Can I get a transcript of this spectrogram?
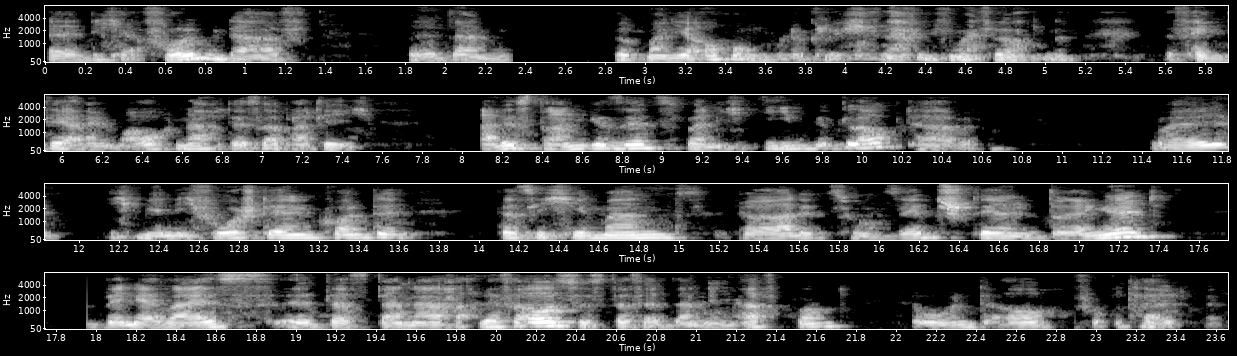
äh, nicht erfolgen darf, äh, dann wird man ja auch unglücklich. Ne? Das hängt ja einem auch nach. Deshalb hatte ich alles dran gesetzt, weil ich ihm geglaubt habe. Weil ich mir nicht vorstellen konnte, dass sich jemand geradezu selbststellend drängelt, wenn er weiß, äh, dass danach alles aus ist, dass er dann in Haft kommt und auch verurteilt wird.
